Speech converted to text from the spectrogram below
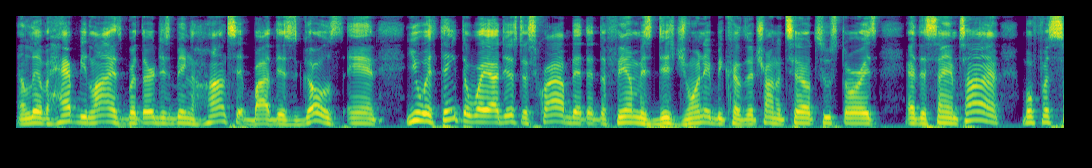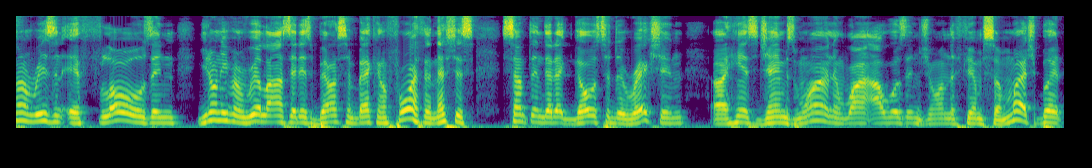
and live happy lives, but they're just being haunted by this ghost. And you would think the way I just described it, that the film is disjointed because they're trying to tell two stories at the same time. But for some reason, it flows and you don't even realize that it's bouncing back and forth. And that's just something that it goes to direction, uh, hence James Wan and why I was enjoying the film so much. But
